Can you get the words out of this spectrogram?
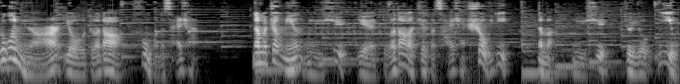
如果女儿有得到父母的财产，那么证明女婿也得到了这个财产受益，那么女婿就有义务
